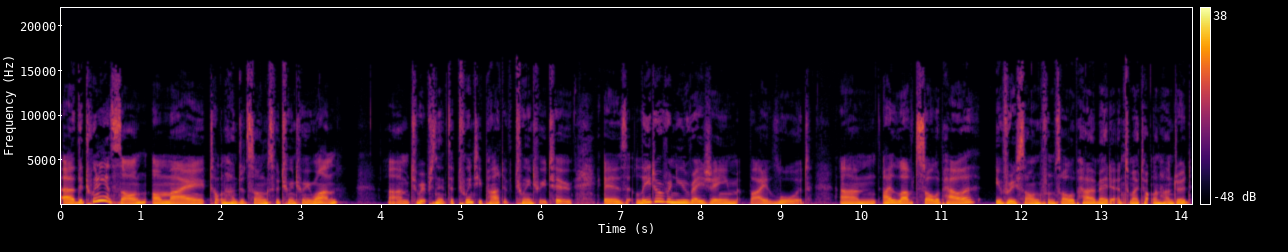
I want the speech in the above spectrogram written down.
uh, the 20th song on my top 100 songs for 2021 um, to represent the 20 part of 2022 is Leader of a New Regime by Lorde. Um, I loved Solar Power. Every song from Solar Power made it into my top 100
